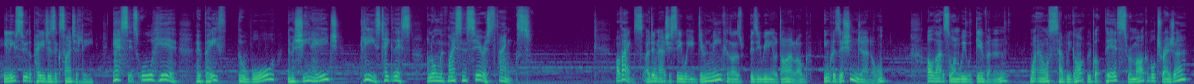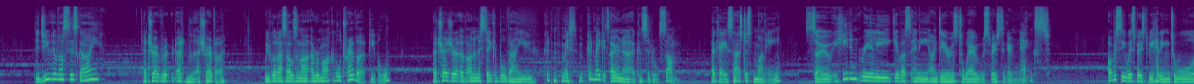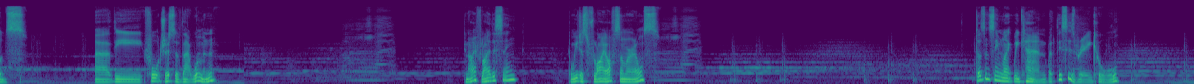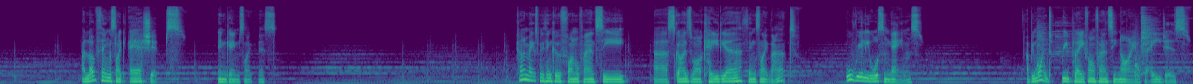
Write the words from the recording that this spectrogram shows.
He leaves through the pages excitedly. Yes, it's all here. Oh, Obaith, the war, the machine age. Please take this, along with my sincerest thanks. Oh, thanks. I didn't actually see what you'd given me because I was busy reading your dialogue. Inquisition Journal? Oh, that's the one we were given. What else have we got? We've got this remarkable treasure. Did you give us this guy? A Trevor, a, a Trevor. We've got ourselves a, a remarkable Trevor, people. A treasure of unmistakable value could miss, could make its owner a considerable sum. Okay, so that's just money. So he didn't really give us any idea as to where we were supposed to go next. Obviously, we're supposed to be heading towards uh, the fortress of that woman Can I fly this thing? Can we just fly off somewhere else? Doesn't seem like we can, but this is really cool. I love things like airships in games like this. Kind of makes me think of Final Fantasy uh, Skies of Arcadia, things like that. All really awesome games. I've been wanting to replay Final Fantasy IX for ages.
